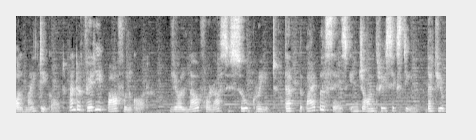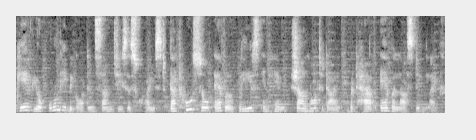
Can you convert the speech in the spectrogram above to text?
Almighty God, and a very powerful God. Your love for us is so great that the Bible says in John 3:16 that you gave your only begotten son Jesus Christ that whosoever believes in him shall not die but have everlasting life.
